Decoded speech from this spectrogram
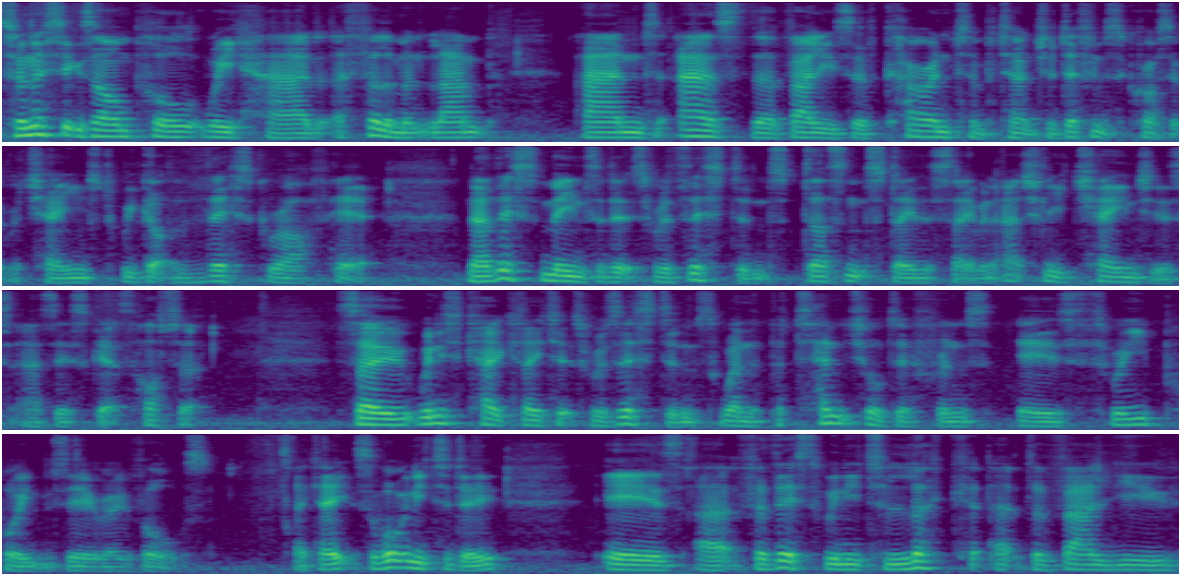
So in this example, we had a filament lamp and as the values of current and potential difference across it were changed, we got this graph here. Now this means that its resistance doesn't stay the same and actually changes as this gets hotter. So we need to calculate its resistance when the potential difference is 3.0 volts. Okay, so what we need to do is, uh, for this, we need to look at the value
